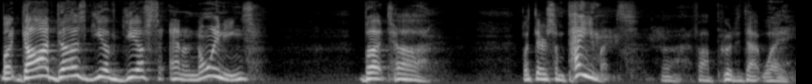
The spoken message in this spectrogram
But God does give gifts and anointings, but, uh, but there's some payments, uh, if I put it that way.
